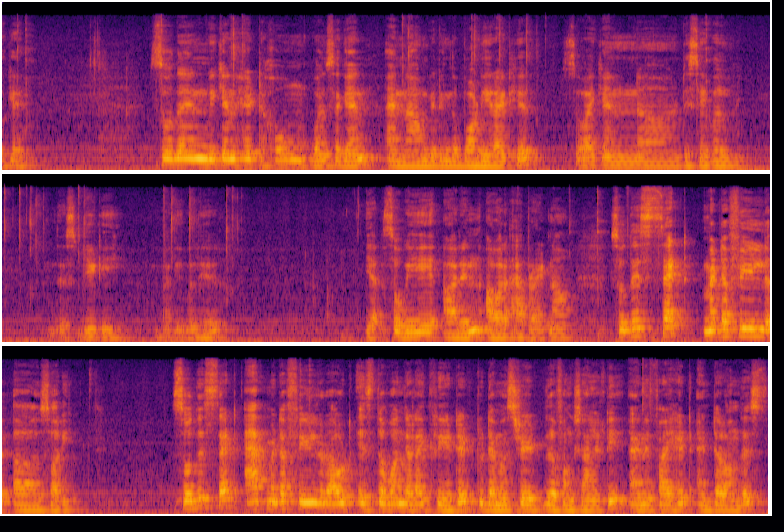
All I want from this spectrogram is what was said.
okay. So then we can hit home once again and now I'm getting the body right here. So I can uh, disable this DD variable here. Yeah, so we are in our app right now. So this set meta field, uh, sorry, so this set app meta field route is the one that I created to demonstrate the functionality. And if I hit enter on this,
